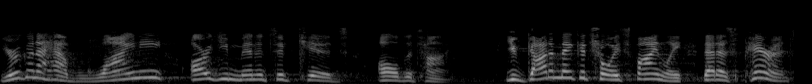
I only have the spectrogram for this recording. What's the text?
you're going to have whiny, argumentative kids all the time. You've got to make a choice finally that as parents,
